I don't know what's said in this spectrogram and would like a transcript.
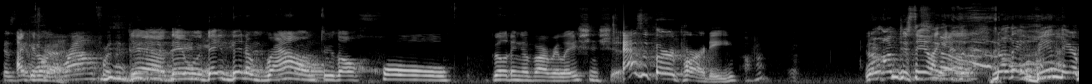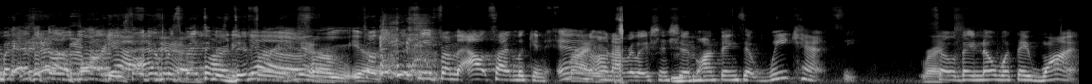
Because I they can were around for the Yeah, they were. They've been around through the whole building of our relationship. As a third party. No, I'm just saying, like, as a, no, they've been there, but as a third party, Yeah, so their perspective party, is different yeah. from, yeah. So they can see from the outside looking in Right. on our relationship on things that we can't see. right. So they know what they want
